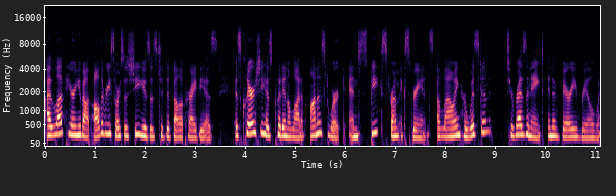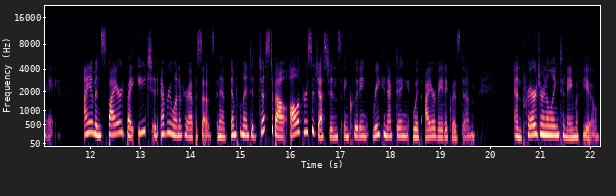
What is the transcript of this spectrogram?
I love hearing about all the resources she uses to develop her ideas. It's clear she has put in a lot of honest work and speaks from experience, allowing her wisdom to resonate in a very real way. I am inspired by each and every one of her episodes and have implemented just about all of her suggestions, including reconnecting with Ayurvedic wisdom and prayer journaling, to name a few.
